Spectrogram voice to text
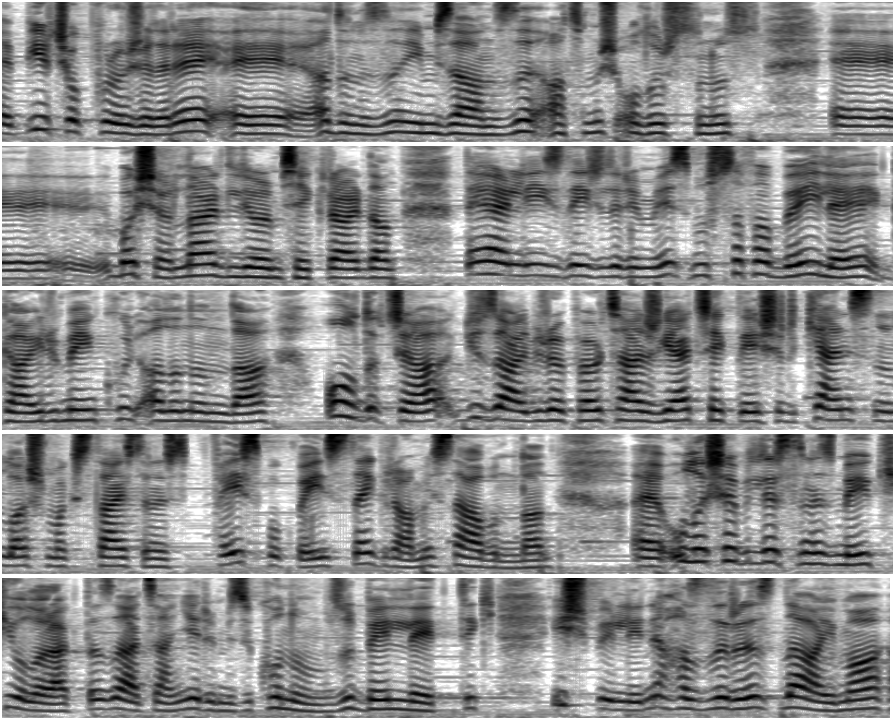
e, birçok projelere e, adınızı, imzanızı atmış olursunuz. E, başarılar diliyorum tekrardan. Değerli izleyicilerimiz Mustafa Bey ile gayrimenkul alanında oldukça güzel bir röportaj gerçekleştirdik. Kendisine ulaşmak isterseniz Facebook ve Instagram hesabından e, ulaşabilirsiniz. Mevki olarak da zaten yerimizi, konumumuzu belli ettik. İşbirliğine hazırız. Daima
